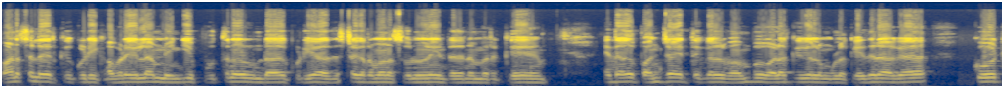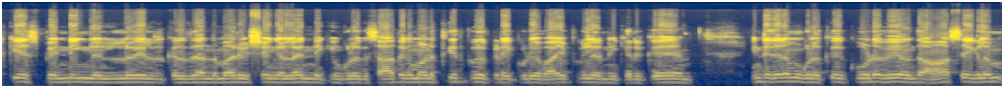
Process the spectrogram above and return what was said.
மனசுல இருக்கக்கூடிய கவலையெல்லாம் நீங்கி புத்துணர்வு உண்டாகக்கூடிய அதிர்ஷ்டகரமான சூழ்நிலை இன்றைய தினம் இருக்கு. ஏதாவது பஞ்சாயத்துகள் வம்பு வழக்குகள் உங்களுக்கு எதிராக கோர்ட் கேஸ் பெண்டிங்கில் நிலுவையில் இருக்கிறது அந்த மாதிரி விஷயங்கள்ல இன்னைக்கு உங்களுக்கு சாதகமான தீர்ப்புகள் கிடைக்கக்கூடிய வாய்ப்புகள் இன்னைக்கு இருக்கு. இன்றைய தினம் உங்களுக்கு கூடவே வந்து ஆசைகளும்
